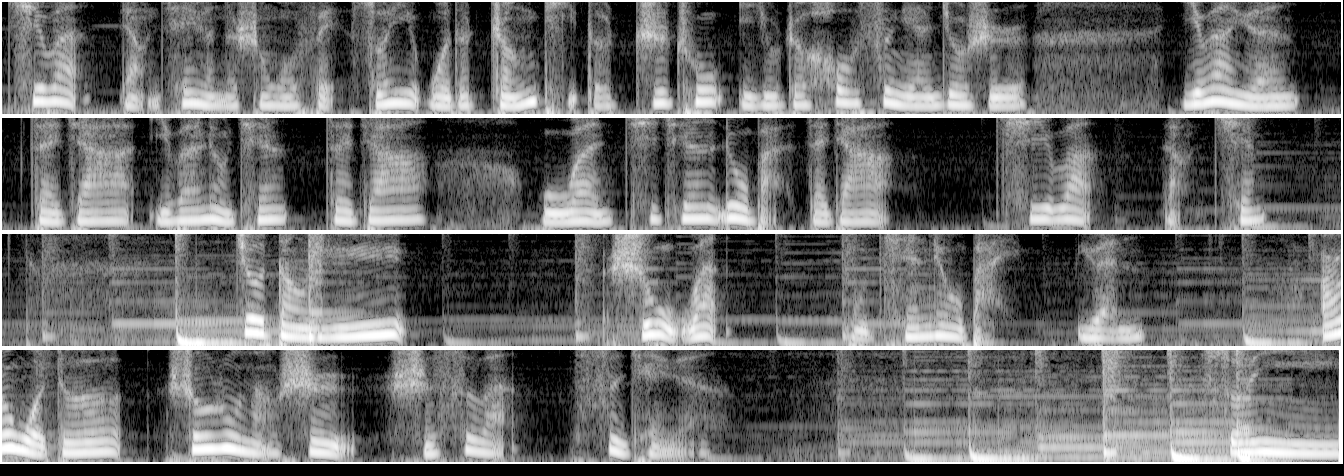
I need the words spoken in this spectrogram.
七万两千元的生活费，所以我的整体的支出，也就这后四年就是一万元，再加一万六千，再加五万七千六百，再加七万两千，就等于十五万五千六百元。而我的收入呢是十四万四千元，所以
